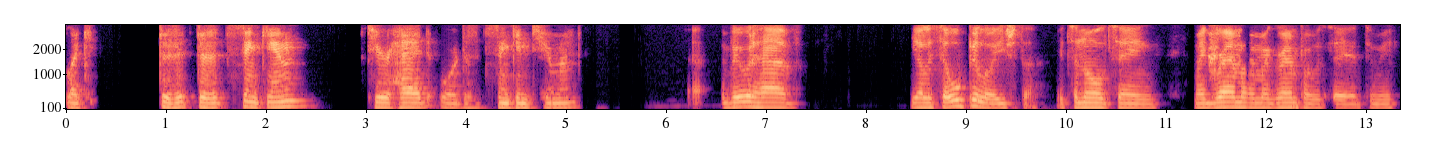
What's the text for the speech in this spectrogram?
like does it does it sink in to your head or does it sink into your mind? We would have "Jeli se upilo išta." It's an old saying. My grandma and my grandpa would say it to me.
